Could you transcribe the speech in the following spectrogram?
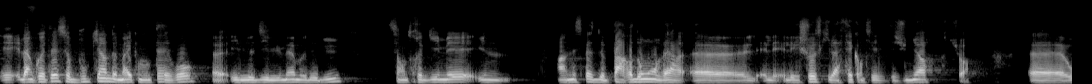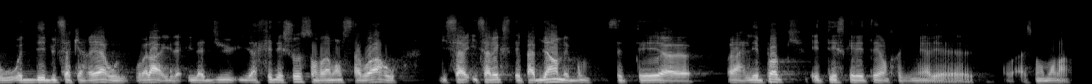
Et, d'un côté, ce bouquin de Mike Montero, euh, il le dit lui-même au début, c'est entre guillemets une, un espèce de pardon envers euh, les, choses qu'il a fait quand il était junior, tu vois, ou au début de sa carrière, où voilà, il, a dû, il a fait des choses sans vraiment le savoir, où il, il savait que c'était pas bien, mais bon, c'était euh, voilà, l'époque était ce qu'elle était entre guillemets à, à ce moment-là.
